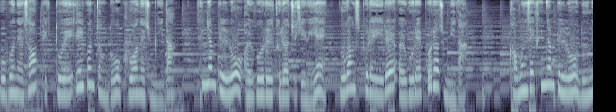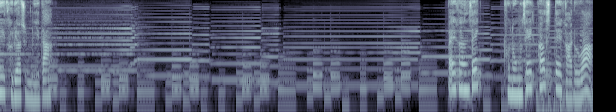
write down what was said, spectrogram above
오븐에서 100도에 1분 정도 구워내줍니다. 색연필로 얼굴을 그려주기 위해 무광 스프레이를 얼굴에 뿌려줍니다. 검은색 색연필로 눈을 그려줍니다. 빨간색, 분홍색 파스텔 가루와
